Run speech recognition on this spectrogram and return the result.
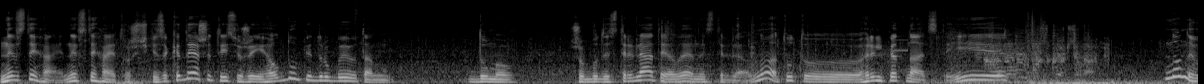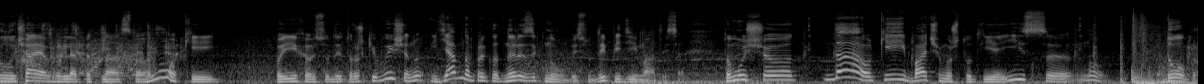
Не встигає, не встигає трошечки закидешитись, уже і голду підрубив, там думав, що буде стріляти, але не стріляв. Ну, а тут о, гриль 15 і. Ну, не влучає в гриля 15-го, ну окей. Поїхав сюди трошки вище. Ну, я б, наприклад, не ризикнув би сюди підійматися. Тому що, да, окей, бачимо, що тут є Іс. е, Ну, добре.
